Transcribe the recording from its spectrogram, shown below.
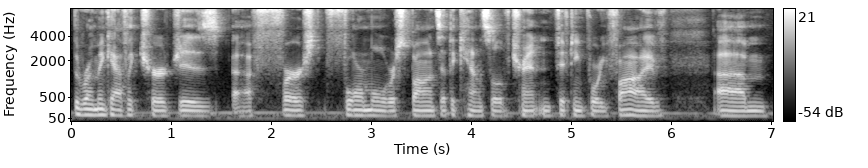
the Roman Catholic Church's uh, first formal response at the Council of Trent in 1545, um,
